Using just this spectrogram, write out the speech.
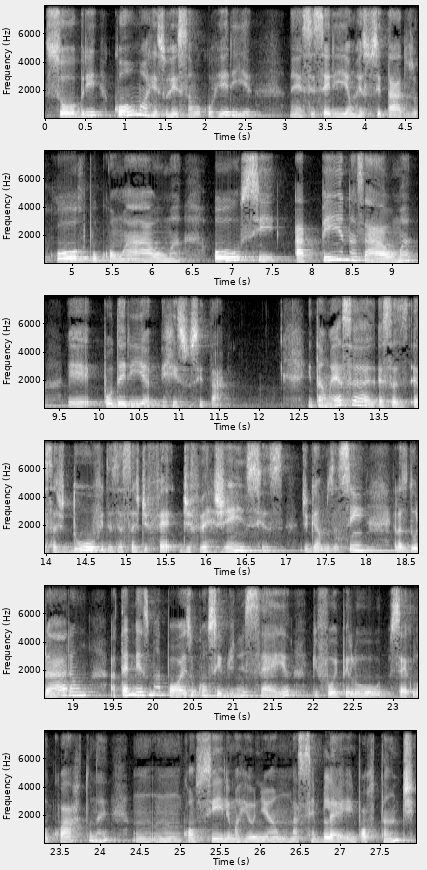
sobre como a ressurreição ocorreria. Né, se seriam ressuscitados o corpo com a alma, ou se apenas a alma é, poderia ressuscitar. Então, essa, essas, essas dúvidas, essas divergências, digamos assim, elas duraram até mesmo após o concílio de Nicéia, que foi pelo século IV, né? um, um concílio, uma reunião, uma assembleia importante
